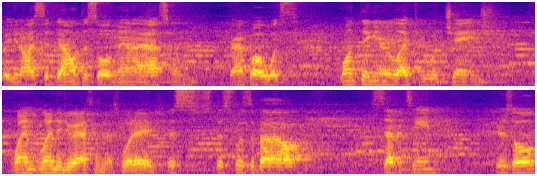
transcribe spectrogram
But you know, I sit down with this old man. I ask him, Grandpa, what's one thing in your life you would change? When, when did you ask him this? What age? This this was about 17 years old.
